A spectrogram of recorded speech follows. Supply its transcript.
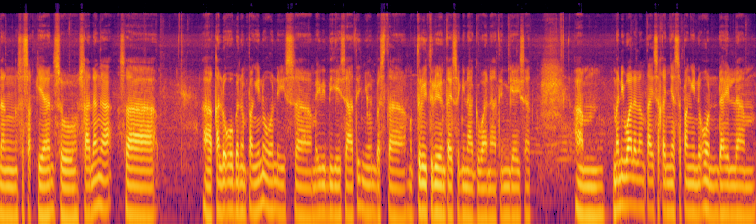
ng sasakyan. So sana nga sa ah, kalooban ng Panginoon is ah, maibibigay sa atin yun basta magtuloy-tuloy lang tayo sa ginagawa natin guys at um, maniwala lang tayo sa Kanya sa Panginoon dahil um,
